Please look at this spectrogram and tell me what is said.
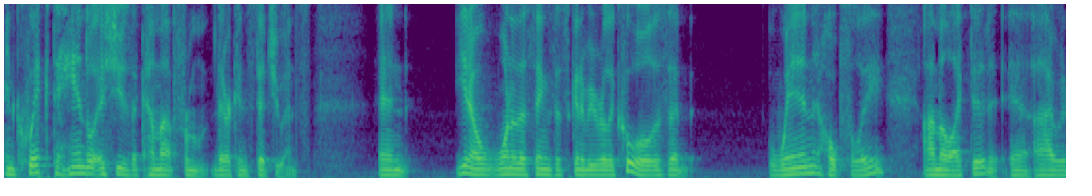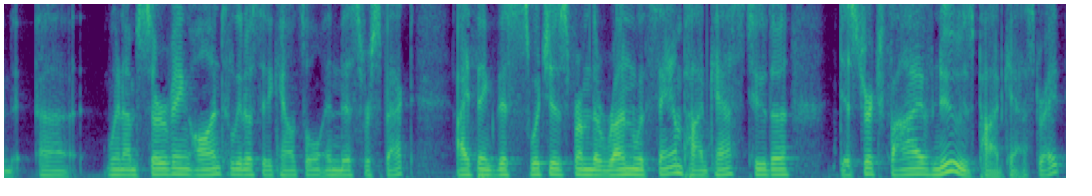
and quick to handle issues that come up from their constituents. And you know, one of the things that's going to be really cool is that when hopefully I'm elected, uh, I would uh, when I'm serving on Toledo City Council in this respect. I think this switches from the Run with Sam podcast to the District 5 News podcast, right?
